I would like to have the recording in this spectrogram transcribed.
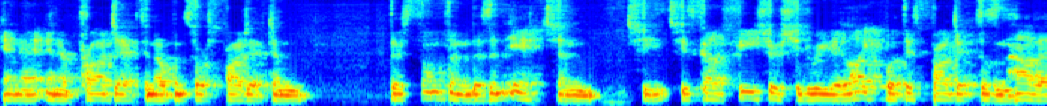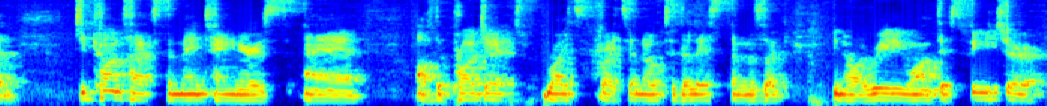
in a, in a project an open source project and there's something, there's an itch, and she, she's got a feature she'd really like, but this project doesn't have it. She contacts the maintainers uh, of the project, writes writes a note to the list, and is like, you know, I really want this feature,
